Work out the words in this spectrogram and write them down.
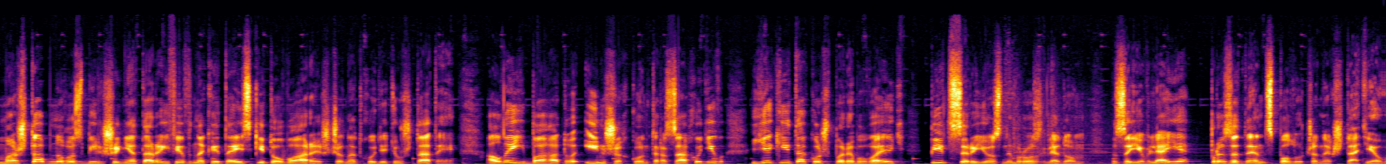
масштабного збільшення тарифів на китайські товари, що надходять у штати, але й багато інших контрзаходів, які також перебувають під серйозним розглядом, заявляє президент Сполучених Штатів.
